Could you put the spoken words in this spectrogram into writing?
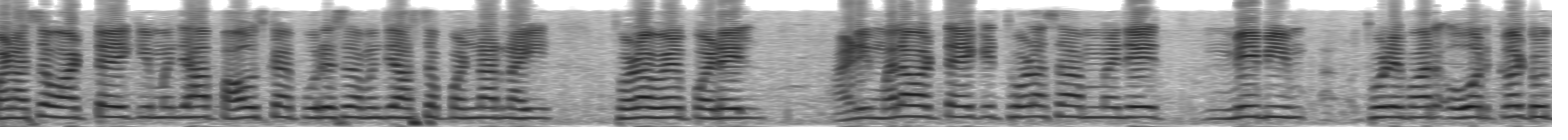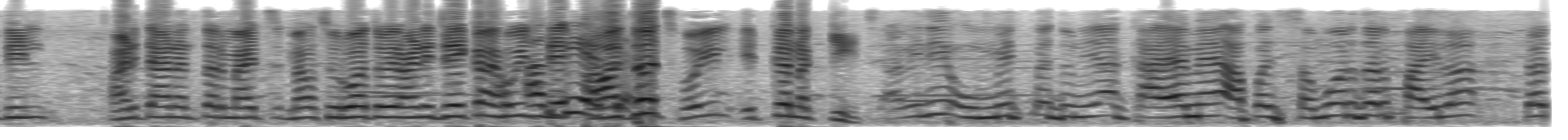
पण असं वाटतंय की म्हणजे हा पाऊस काय पुरेसा म्हणजे जास्त पडणार नाही. थोडा वेळ पडेल. आणि मला वाटतंय की थोडासा म्हणजे मे बी थोडेफार ओव्हर कट होतील आणि त्यानंतर मॅच सुरुवात होईल आणि जे काय होईल ते. आजच होईल इतकं नक्कीच. आम्ही उम्मीद पे दुनिया कायम आहे. आपण समोर जर पाहिलं तर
